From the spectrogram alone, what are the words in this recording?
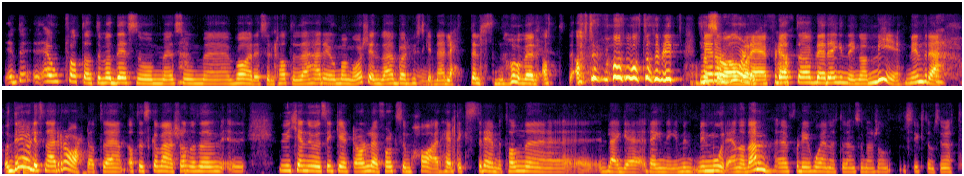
Jeg oppfatta at det var det som, som, eh, var resultatet. Det her er jo mange år siden. Jeg bare husker den lettelsen over at, at det på en måte hadde blitt mer alvorlig, fordi at da ble regninga mye mindre. Og det er jo litt sånn rart at, at, det skal være sånn. Altså, vi kjenner jo sikkert alle folk som har helt ekstreme tannlegeregninger. Min, min, mor er en av dem, eh, fordi hun er en av dem som har en sånn sykdom som gjør at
